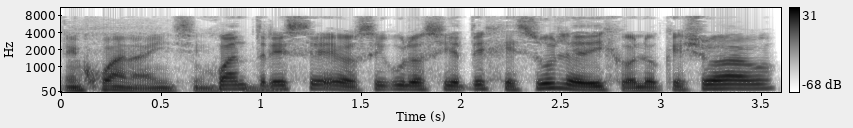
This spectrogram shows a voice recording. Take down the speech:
En Juan ahí, sí. Juan 13, versículo 7, Jesús le dijo, lo que yo hago,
